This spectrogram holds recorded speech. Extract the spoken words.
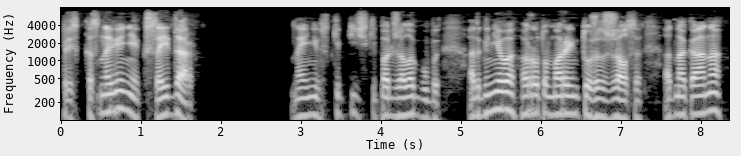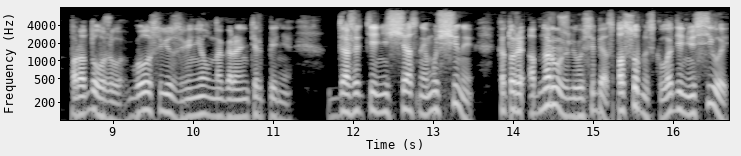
прикосновение к Сайдар. Найниф скептически поджала губы. От гнева рот у Морейн тоже сжался, однако она продолжил, голос ее звенел на грани терпения. Даже те несчастные мужчины, которые обнаружили у себя способность к владению силой,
